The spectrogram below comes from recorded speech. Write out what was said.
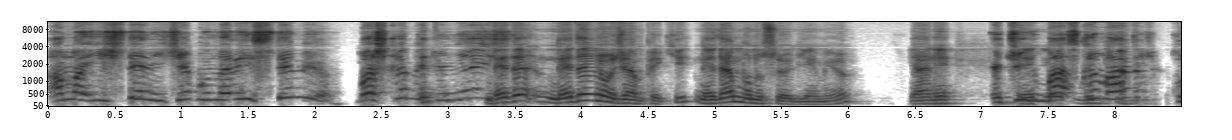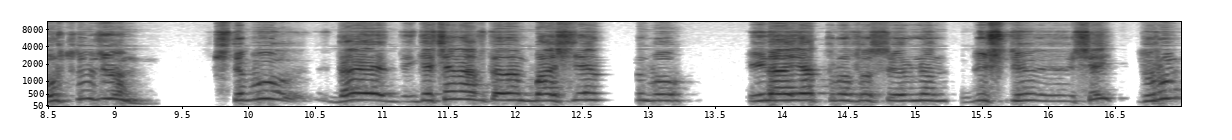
Ama içten içe bunları istemiyor. Başka bir dünya istiyor. Neden neden hocam peki? Neden bunu söyleyemiyor? Yani E çünkü E, baskı bu- var. Kurtulcuğum. İşte bu da geçen haftadan başlayan bu ilahiyat profesörünün düştüğü şey durum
